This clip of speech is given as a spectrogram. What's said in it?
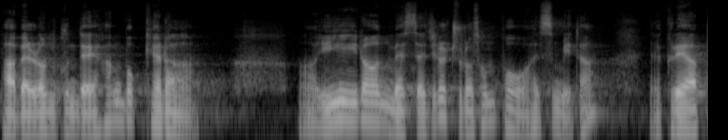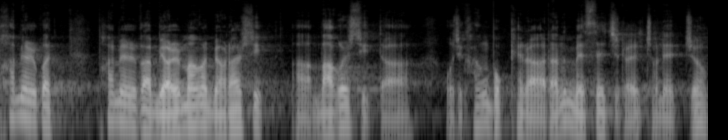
바벨론 군대에 항복해라. 어, 이런 메시지를 주로 선포했습니다. 예, 그래야 파멸과 파멸과 멸망을 멸할 수 있, 아, 막을 수 있다. 오직 항복해라라는 메시지를 전했죠.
